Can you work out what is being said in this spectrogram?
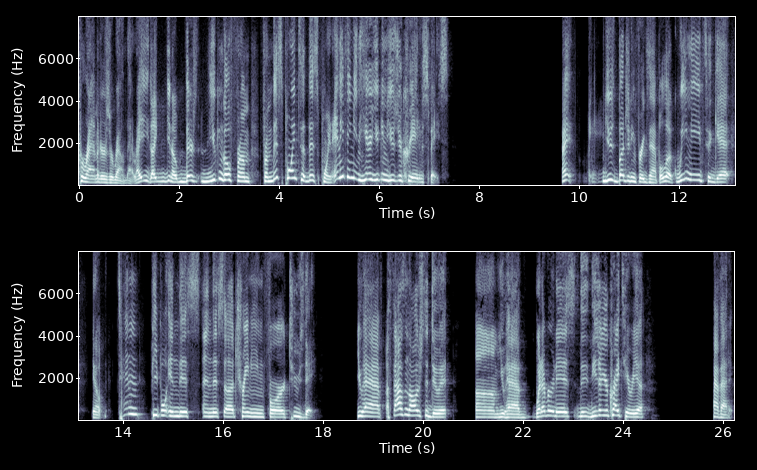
parameters around that, right? Like, you know, there's you can go from from this point to this point. Anything in here you can use your creative space. Right? Use budgeting for example. Look, we need to get, you know, 10 people in this in this uh training for Tuesday you have a thousand dollars to do it. Um, you have whatever it is. Th- these are your criteria. Have at it.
